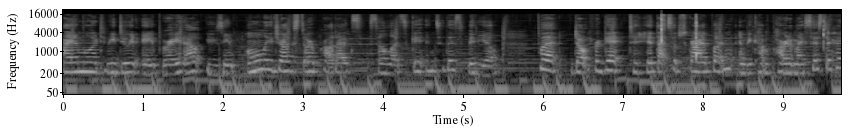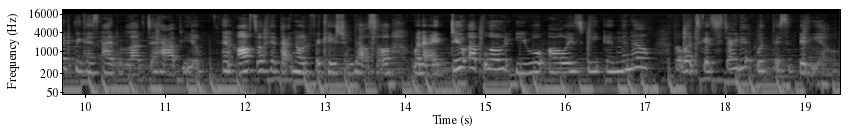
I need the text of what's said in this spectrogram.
I am going to be doing a braid out using only drugstore products. So let's get into this video. But don't forget to hit that subscribe button and become part of my sisterhood because I'd love to have you. And also hit that notification bell so when I do upload, you will always be in the know. But let's get started with this video.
